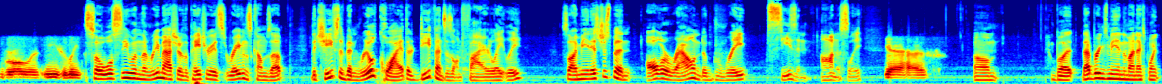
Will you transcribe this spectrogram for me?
rolling easily. so we'll see when the rematch of the Patriots Ravens comes up. The Chiefs have been real quiet; their defense is on fire lately. So I mean, it's just been all around a great season, honestly. Yeah, it has. Um, but that brings me into my next point.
